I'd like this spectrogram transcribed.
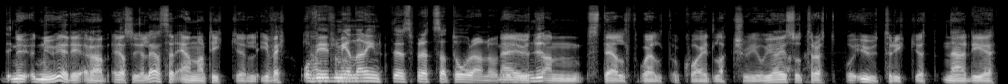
Nu, nu är det över, alltså jag läser en artikel i veckan. och vi menar inte Sprezzatura nu. Nej, Nu- utan stealth, wealth och quiet luxury. Och jag är så trött på uttrycket när det...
